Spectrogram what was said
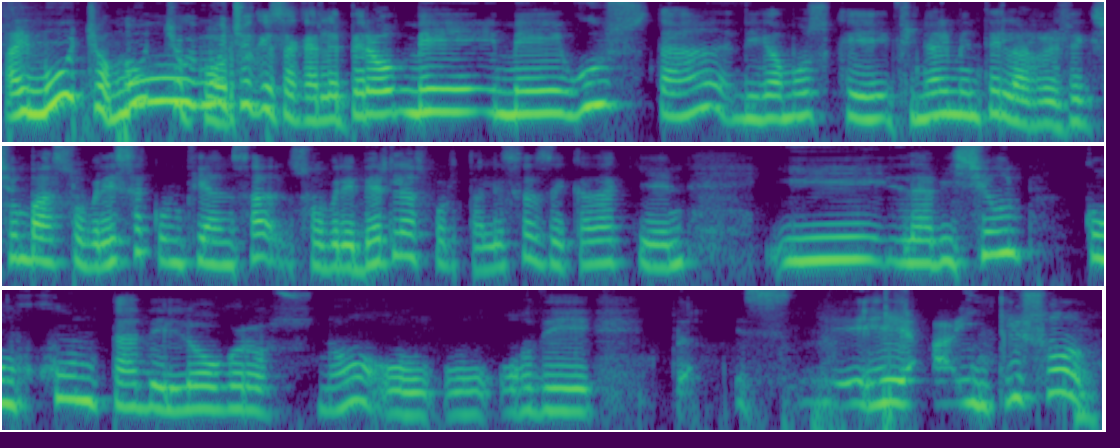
Hay mucho, mucho. Mucho que sacarle, pero me, me, gusta, digamos, que finalmente la reflexión va sobre esa confianza, sobre ver las fortalezas de cada quien y la visión conjunta de logros, ¿no? O, de, eh, incluso,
